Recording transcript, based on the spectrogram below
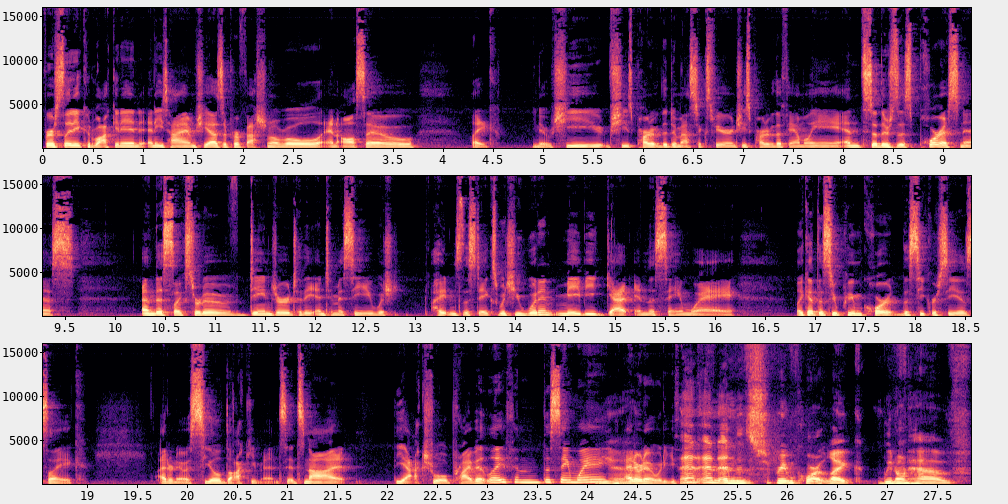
first lady could walk in anytime. She has a professional role and also like you know she she's part of the domestic sphere and she's part of the family. And so there's this porousness and this like sort of danger to the intimacy which heightens the stakes which you wouldn't maybe get in the same way. Like at the supreme court the secrecy is like i don't know sealed documents it's not the actual private life in the same way. Yeah. i don't know. What do you think? And and and the Supreme Court, like we don't have,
